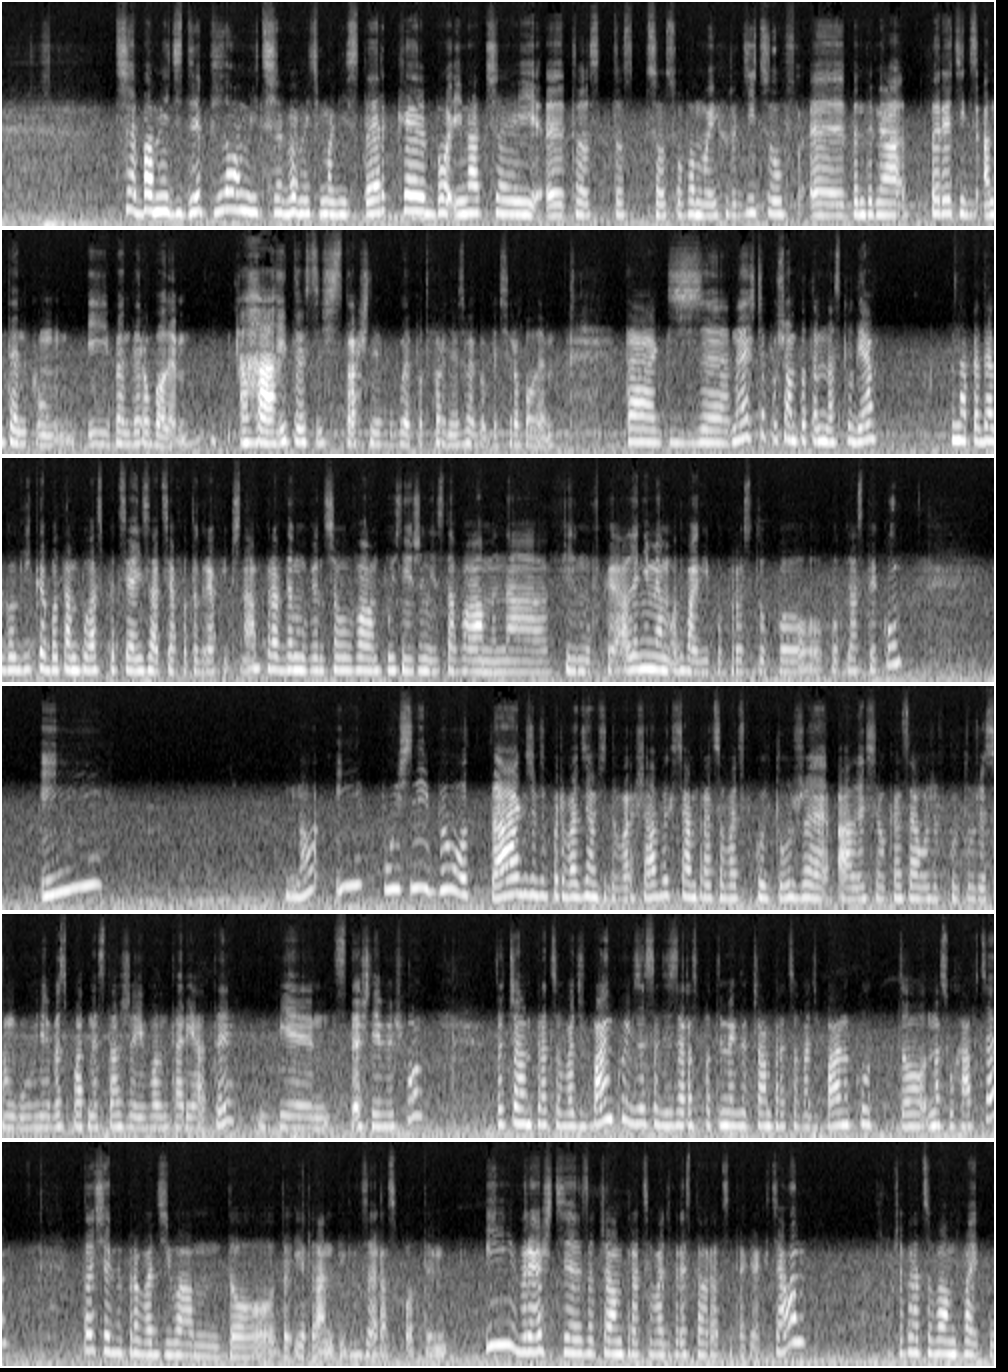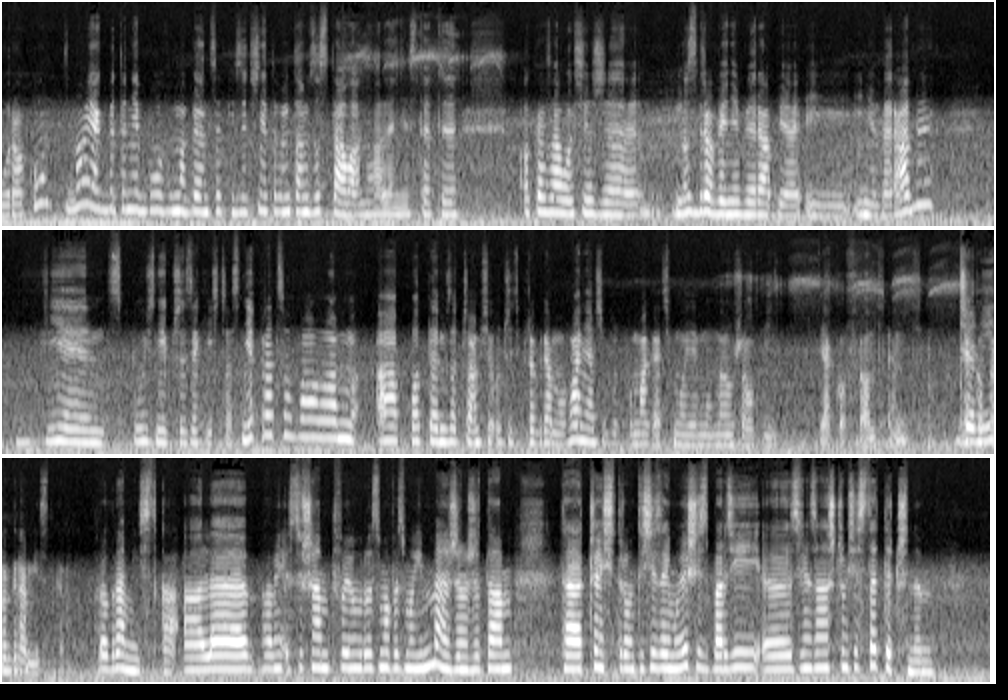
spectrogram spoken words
trzeba mieć dyplom i trzeba mieć magisterkę, bo inaczej e, to, to są słowa moich rodziców, e, będę miała perecik z antenką i będę robolem. Aha. I to jest coś strasznie w ogóle potwornie złego być robolem. Także, no jeszcze poszłam potem na studia, na pedagogikę, bo tam była specjalizacja fotograficzna. Prawdę mówiąc, żałowałam później, że nie zdawałam na filmówkę, ale nie miałam odwagi po prostu po, po plastyku. I no i później było tak, że wyprowadziłam się do Warszawy, chciałam pracować w kulturze, ale się okazało, że w kulturze są głównie bezpłatne staże i wolontariaty, więc też nie wyszło. Zaczęłam pracować w banku i w zasadzie zaraz po tym, jak zaczęłam pracować w banku, to na słuchawce, to się wyprowadziłam do, do Irlandii zaraz po tym. I wreszcie zaczęłam pracować w restauracji tak jak chciałam. Przepracowałam 2,5 roku. No, jakby to nie było wymagające fizycznie, to bym tam została, no ale niestety okazało się, że no, zdrowie nie wyrabia i, i nie da rady. Więc później przez jakiś czas nie pracowałam, a potem zaczęłam się uczyć programowania, żeby pomagać mojemu mężowi jako front-end, jako Czyli? programistka. Programistka, ale słyszałam Twoją rozmowę z moim mężem, że tam ta część, którą Ty się zajmujesz, jest bardziej e, związana z czymś estetycznym.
